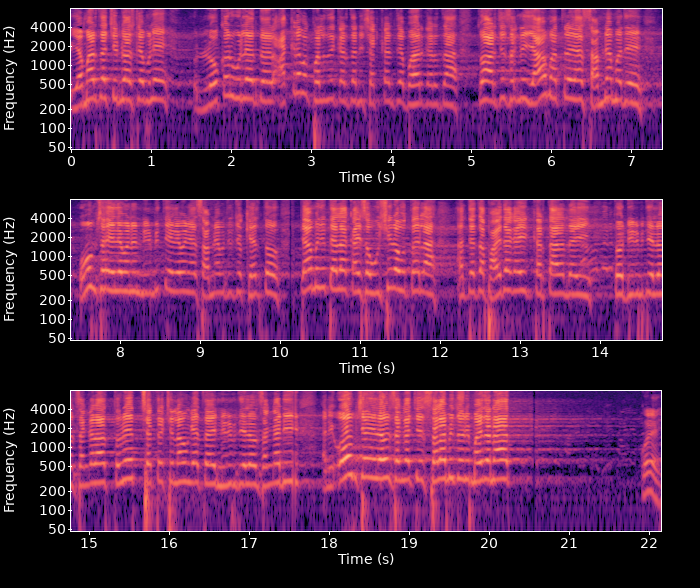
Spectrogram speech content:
यमारचा चेंडू असल्यामुळे लोकर उरल्यानंतर आक्रमक फलंदाजी करताना षटकांचा बहार करायचा तो अर्चन संघने या मात्र या सामन्यामध्ये ओम साई इलेव्हन आणि निर्मिती इलेव्हन या सामन्यामध्ये जो खेळतो त्यामध्ये त्याला काहीसा उशिरा उतरला आणि त्याचा फायदा काही करता आला नाही. तो निर्मिती इलेव्हन संघाला त्वरित क्षेत्रक्ष लावून घ्यायचा आहे. निर्मिती इलेव्हन संघाने आणि ओम साई इलेव्हन संघाची सलामी जोरी मैदानात. कोण आहे?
